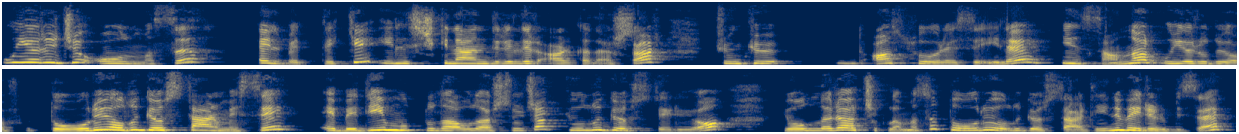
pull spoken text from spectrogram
Uyarıcı olması elbette ki ilişkilendirilir arkadaşlar. Çünkü Az suresi ile insanlar uyarılıyor. Doğru yolu göstermesi ebedi mutluluğa ulaştıracak yolu gösteriyor. Yolları açıklaması doğru yolu gösterdiğini verir bize.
